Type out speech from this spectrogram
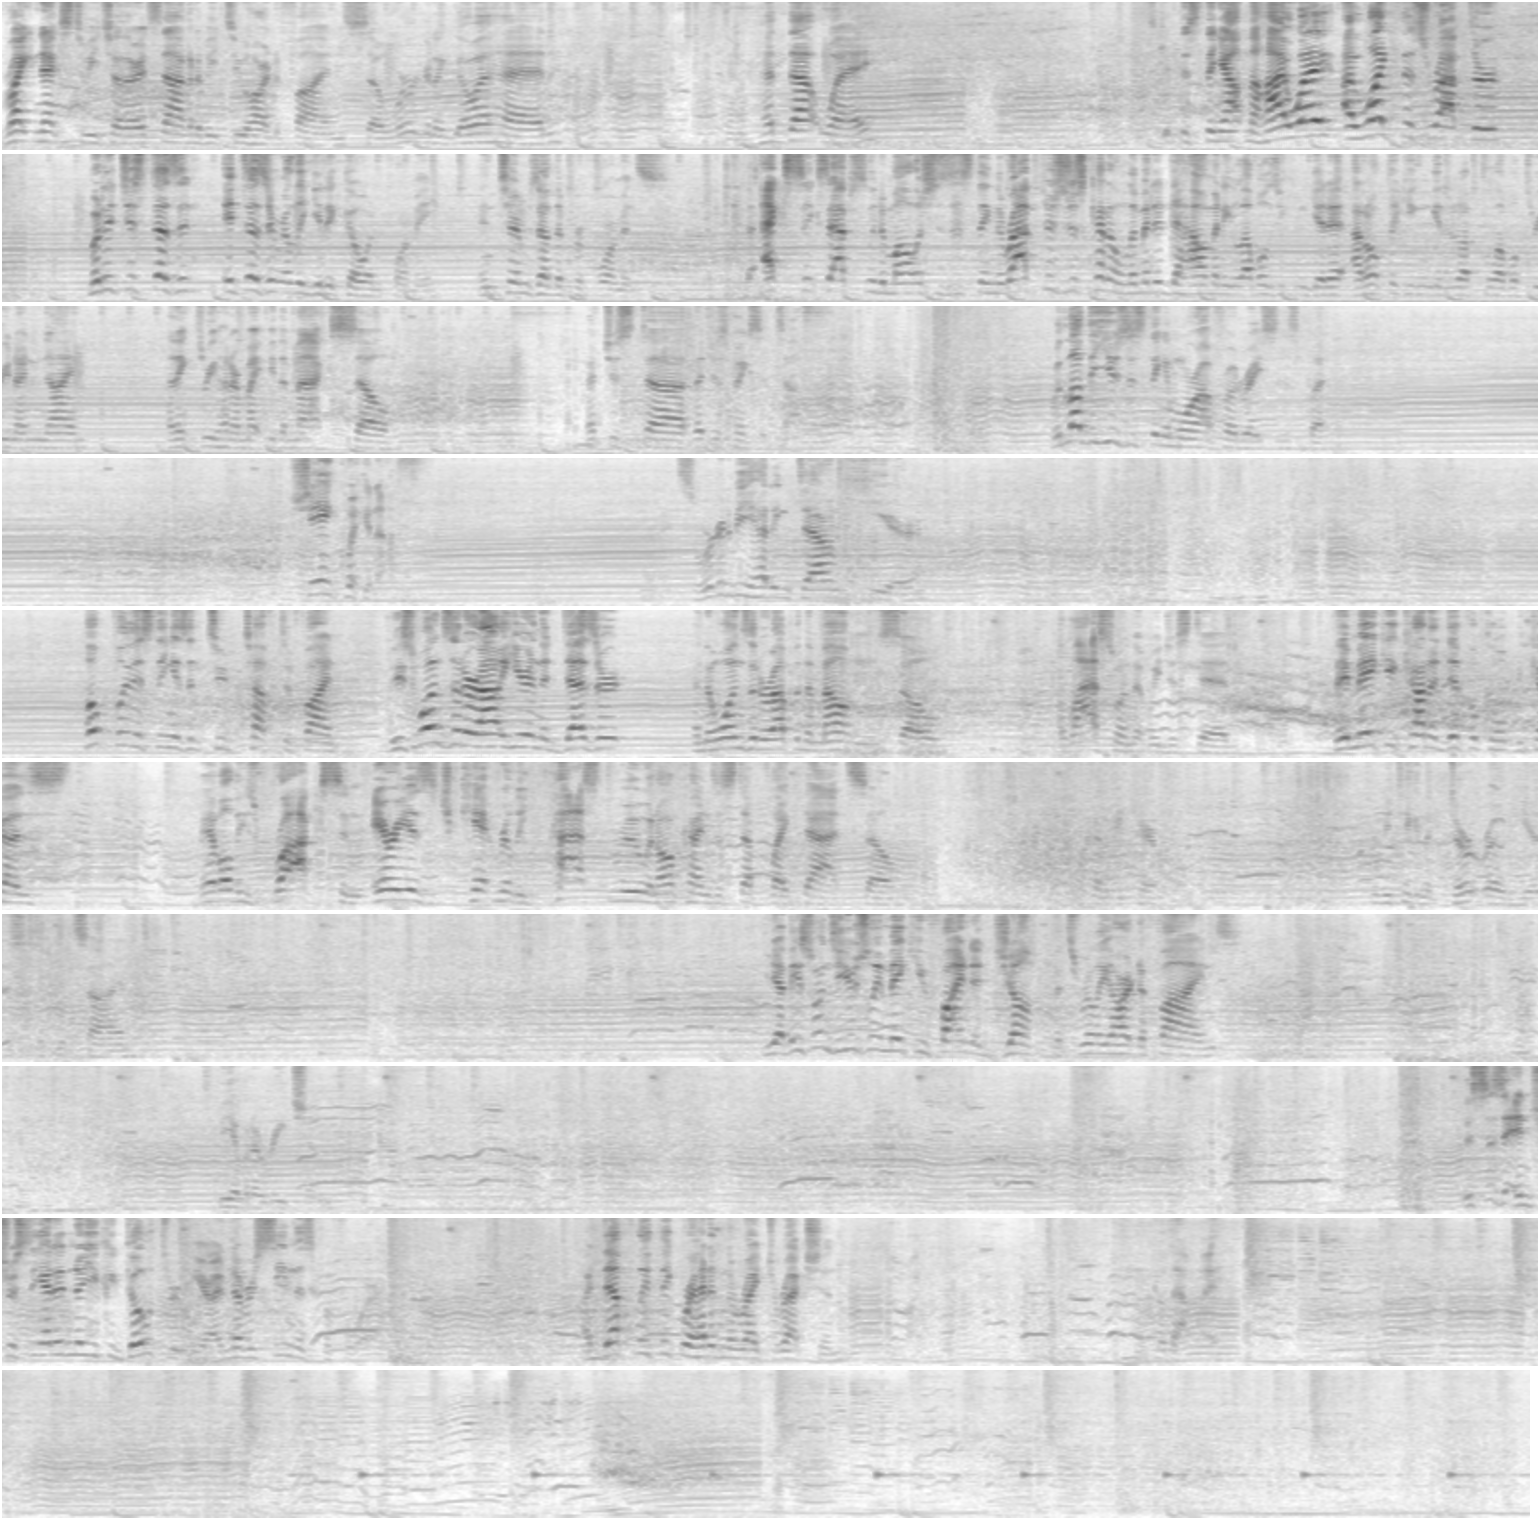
right next to each other, it's not going to be too hard to find. So we're going to go ahead and head that way. Let's get this thing out in the highway. I like this Raptor, but it just doesn't, it doesn't really get it going for me in terms of the performance. The X6 absolutely demolishes this thing. The Raptor's just kind of limited to how many levels you can get it. I don't think you can get it up to level 399. I think 300 might be the max, so that just uh, that just makes it tough. We'd love to use this thing in more off-road races, but she ain't quick enough. So we're gonna be heading down here. Hopefully this thing isn't too tough to find. These ones that are out here in the desert and the ones that are up in the mountains, so the last one that we just did, they make it kind of difficult because they have all these rocks and areas that you can't really pass through and all kinds of stuff like that, so Be taking the dirt road here. This is a good sign. Yeah, these ones usually make you find a jump that's really hard to find. To be able to reach them. This is interesting. I didn't know you could go through here. I've never seen this before. I definitely think we're headed in the right direction. Go that way.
